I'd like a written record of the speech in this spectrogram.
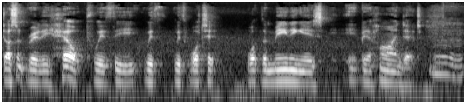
doesn't really help with the with with what it what the meaning is behind it. Mm.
